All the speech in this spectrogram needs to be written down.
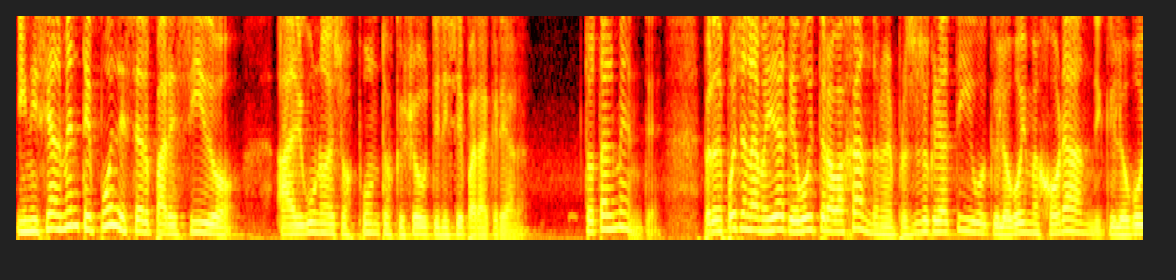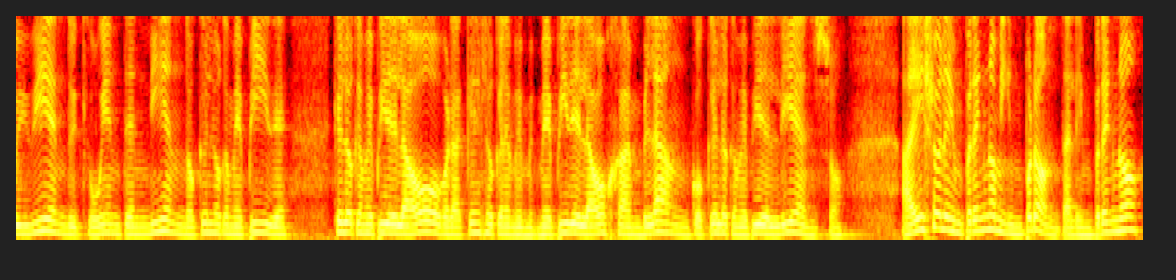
inicialmente puede ser parecido a alguno de esos puntos que yo utilicé para crear, Totalmente. Pero después en la medida que voy trabajando en el proceso creativo y que lo voy mejorando y que lo voy viendo y que voy entendiendo qué es lo que me pide, qué es lo que me pide la obra, qué es lo que me, pide la hoja en blanco, qué es lo que me pide el lienzo, ahí yo le impregno mi impronta, le impregno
